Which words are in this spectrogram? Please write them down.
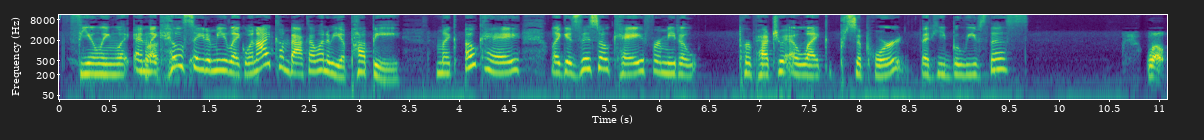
feeling like and like he'll say to me like when i come back i want to be a puppy. I'm like okay. Like is this okay for me to perpetuate uh, like support that he believes this? Well,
